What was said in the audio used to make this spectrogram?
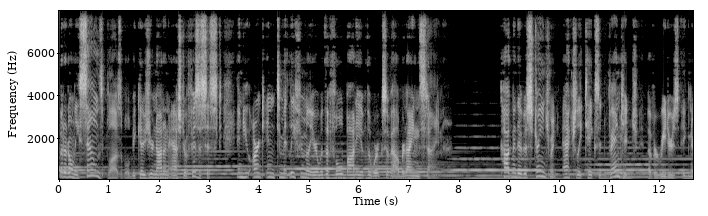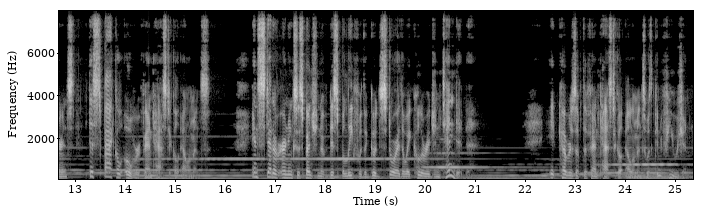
But it only sounds plausible because you're not an astrophysicist and you aren't intimately familiar with the full body of the works of Albert Einstein. Cognitive estrangement actually takes advantage of a reader's ignorance to spackle over fantastical elements. Instead of earning suspension of disbelief with a good story the way Coleridge intended, it covers up the fantastical elements with confusion.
